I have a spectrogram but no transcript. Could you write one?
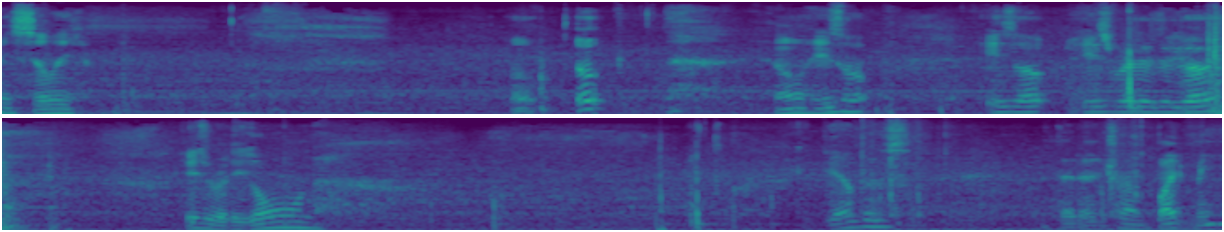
Me silly. Oh, oh. Oh, he's up. He's up. He's ready to go. He's ready on. The others, they don't try and bite me.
